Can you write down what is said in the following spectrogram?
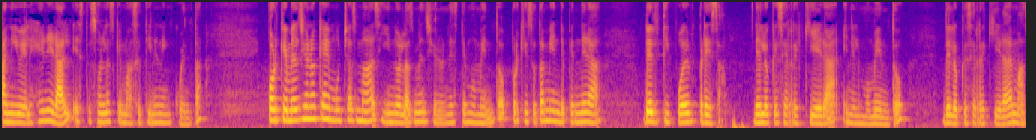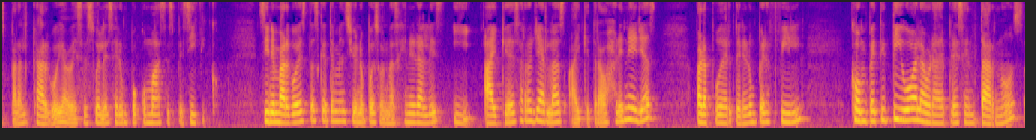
a nivel general estas son las que más se tienen en cuenta. ¿Por qué menciono que hay muchas más y no las menciono en este momento? Porque eso también dependerá del tipo de empresa, de lo que se requiera en el momento, de lo que se requiera además para el cargo y a veces suele ser un poco más específico. Sin embargo, estas que te menciono pues son más generales y hay que desarrollarlas, hay que trabajar en ellas para poder tener un perfil competitivo a la hora de presentarnos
